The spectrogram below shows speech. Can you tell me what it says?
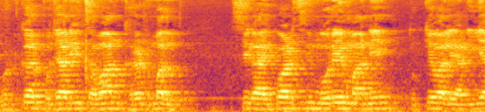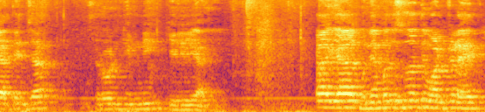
भोटकर पुजारी चव्हाण खरटमल श्री गायकवाड श्री मोरे माने तुक्केवाले आणि या त्यांच्या सर्व टीमनी केलेली आहे. या गुन्ह्यामध्ये सुद्धा ते वॉन्टेड आहेत.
